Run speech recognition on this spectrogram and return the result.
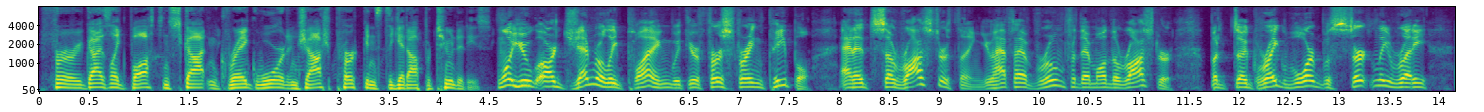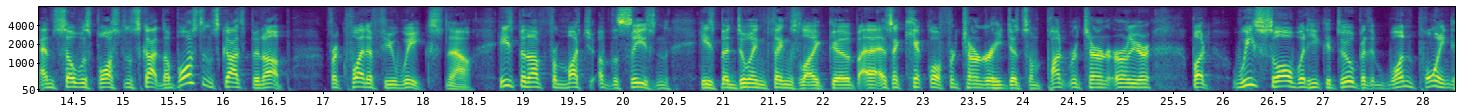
for guys like Boston Scott and Greg Ward and Josh Perkins to get opportunities? Well, you are generally playing with your first string people, and it's a roster thing. You have to have room for them on the roster. But uh, Greg Ward was certainly ready, and so was Boston Scott. Now, Boston Scott's been up for quite a few weeks now. He's been up for much of the season. He's been doing things like uh, as a kickoff returner, he did some punt return earlier. But we saw what he could do. But at one point,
